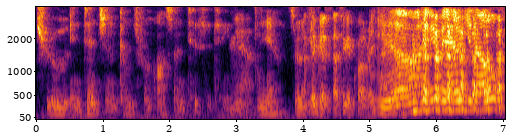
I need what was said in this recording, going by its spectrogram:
True intention comes from authenticity. yeah Yeah, it's really that's a good. good that's a good quote right there Yeah, hey man, you know,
